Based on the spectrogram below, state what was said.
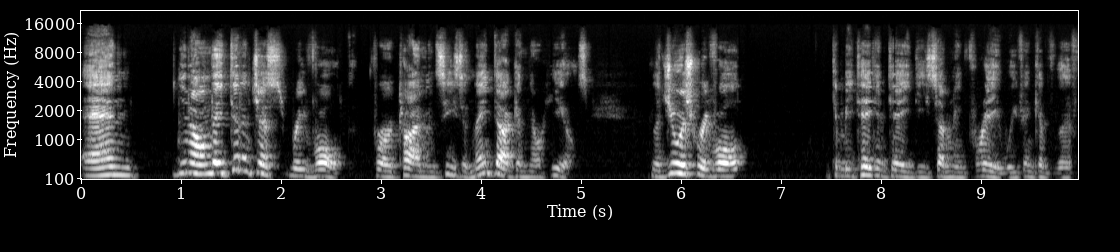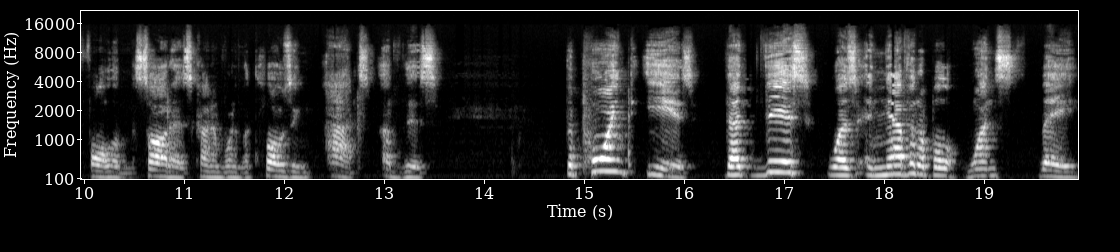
and you know, they didn't just revolt for a time and season, they dug in their heels. The Jewish revolt can be taken to AD 73. We think of the fall of Masada as kind of one of the closing acts of this. The point is that this was inevitable once they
